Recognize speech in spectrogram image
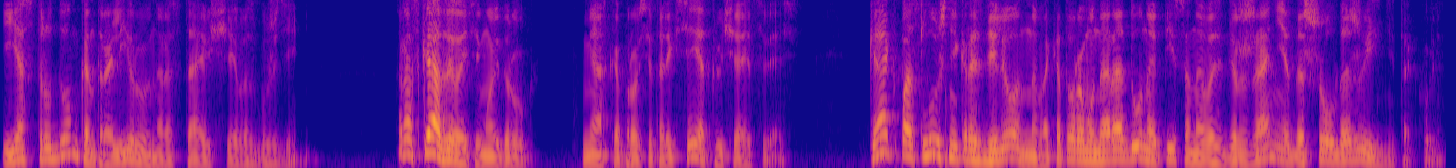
и я с трудом контролирую нарастающее возбуждение. «Рассказывайте, мой друг», – мягко просит Алексей и отключает связь. Как послушник разделенного, которому на роду написано воздержание, дошел до жизни такой?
